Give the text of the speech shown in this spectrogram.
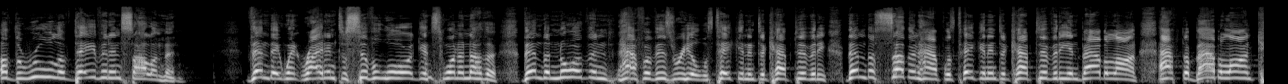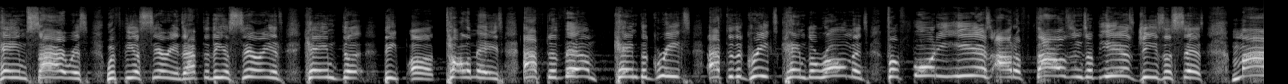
of the rule of David and Solomon. Then they went right into civil war against one another. Then the northern half of Israel was taken into captivity. Then the southern half was taken into captivity in Babylon. After Babylon came Cyrus with the Assyrians. After the Assyrians came the, the uh, Ptolemies. After them came the Greeks. After the Greeks came the Romans. For 40 years out of thousands of years, Jesus says, My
